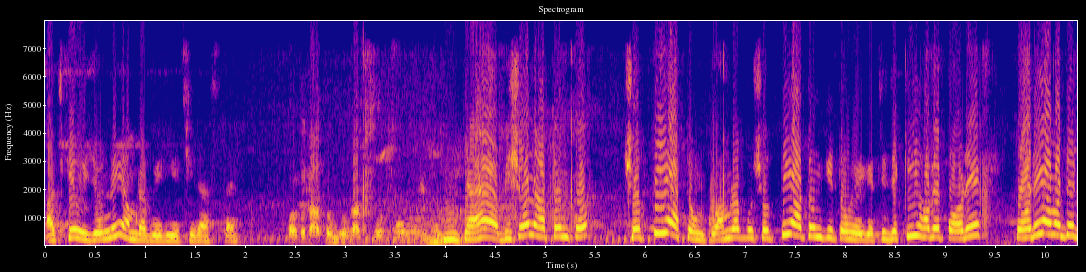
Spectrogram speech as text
আজকে ওই জন্যই আমরা বেরিয়েছি রাস্তায়। হ্যাঁ ভীষণ আতঙ্ক। সত্যিই আতঙ্ক। আমরা সত্যিই আতঙ্কিত হয়ে গেছি যে কি হবে পরে? পরে আমাদের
